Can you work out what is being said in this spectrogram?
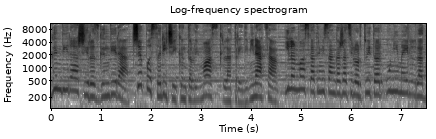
Gândirea și răzgândirea. Ce păsăricii cântă lui Musk la 3 dimineața? Elon Musk a trimis angajaților Twitter un e-mail la 2.30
